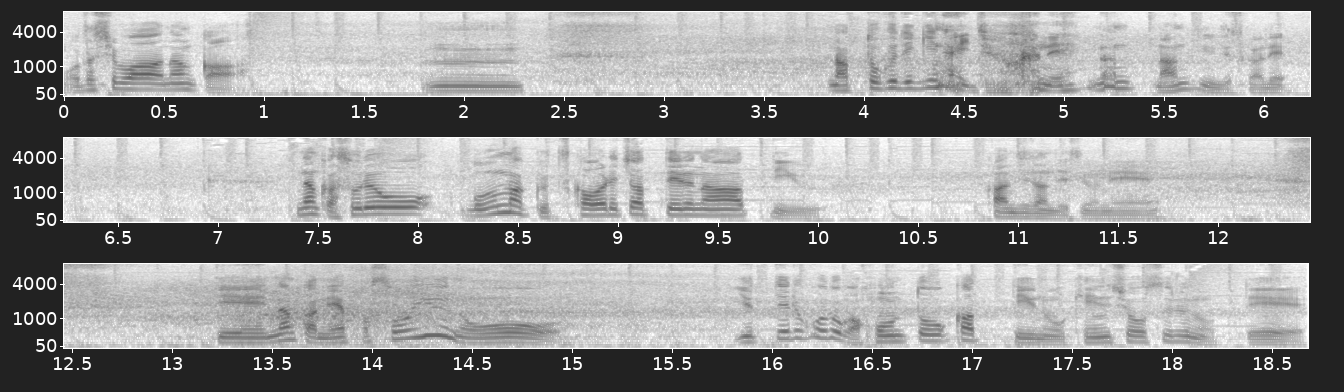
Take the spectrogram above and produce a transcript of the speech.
私はなんかうーん納得できないというかね 何て言うんですかね。なんかそれをうまく使われちゃってるなっていう感じなんですよね。でなんかねやっぱそういうのを言ってることが本当かっていうのを検証するのって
